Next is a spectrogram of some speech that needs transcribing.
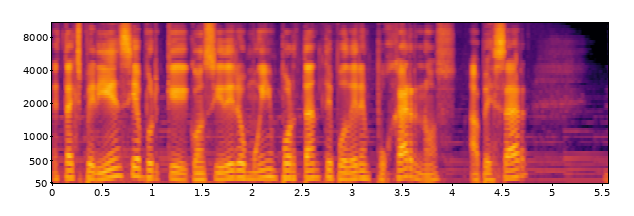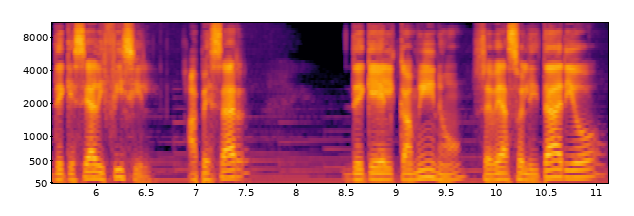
esta experiencia porque considero muy importante poder empujarnos a pesar de que sea difícil, a pesar de que el camino se vea solitario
